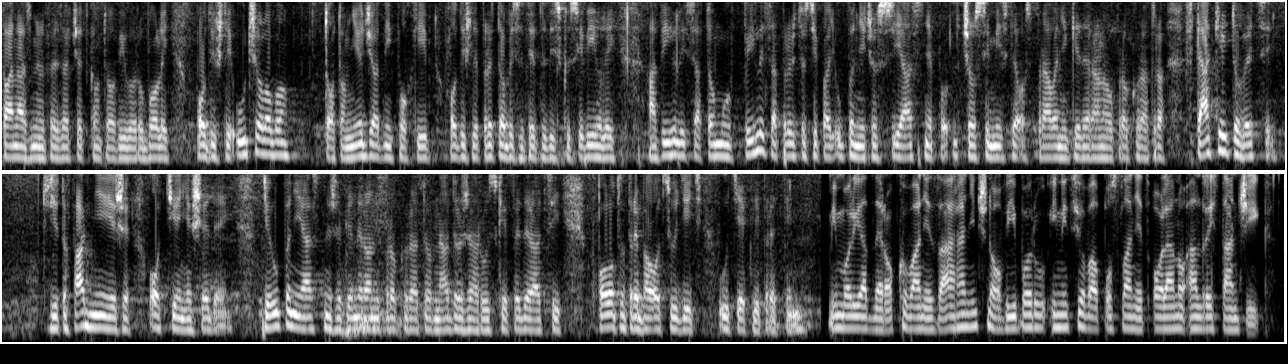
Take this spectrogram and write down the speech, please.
12 minút pred začiatkom toho výboru boli, odišli účelovo, to o tom nie je žiadnych pochýb, odišli preto, aby sa tieto diskusie vyhli a vyhli sa tomu, vyhli sa príležitosti povedať úplne čo si jasne, čo si myslia o správaní generálneho prokurátora v takejto veci. Čiže to fakt nie je, že odtiene šedej. Je úplne jasné, že generálny prokurátor nadrža Ruskej federácii. Bolo to treba odsúdiť, utiekli predtým. Mimoriadne rokovanie zahraničného výboru inicioval poslanec Oľano Andrej Stančík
